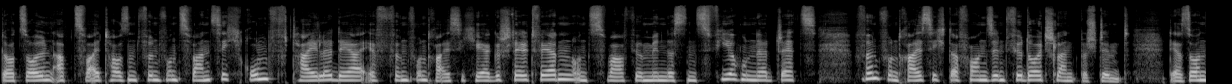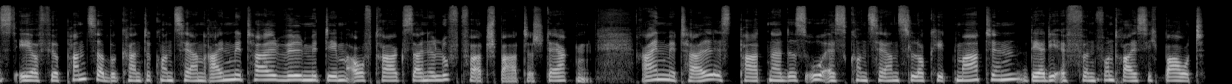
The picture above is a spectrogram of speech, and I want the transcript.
Dort sollen ab 2025 Rumpfteile der F-35 hergestellt werden, und zwar für mindestens 400 Jets. 35 davon sind für Deutschland bestimmt. Der sonst eher für Panzer bekannte Konzern Rheinmetall will mit dem Auftrag seine Luftfahrtsparte stärken. Rheinmetall ist Partner des US-Konzerns Lockheed Martin Martin, der die F-35 baut.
